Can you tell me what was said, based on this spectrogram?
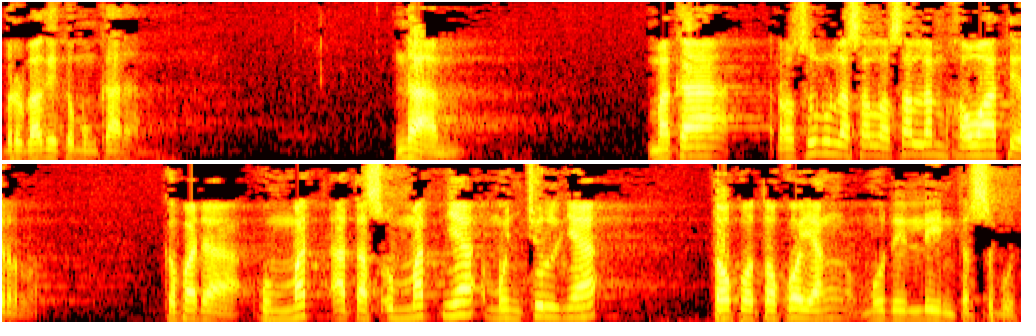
berbagai kemungkaran. Nah, maka Rasulullah sallallahu alaihi wasallam khawatir kepada umat atas umatnya munculnya tokoh-tokoh yang mudillin tersebut.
